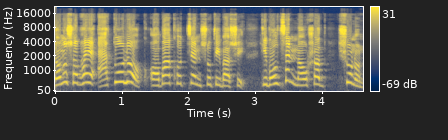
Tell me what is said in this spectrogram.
জনসভায় এত লোক অবাক হচ্ছেন সুতিবাসী। কি বলছেন নওশাদ? শুনুন।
